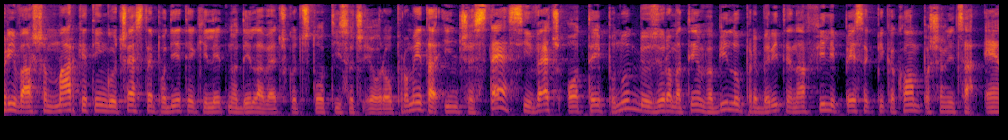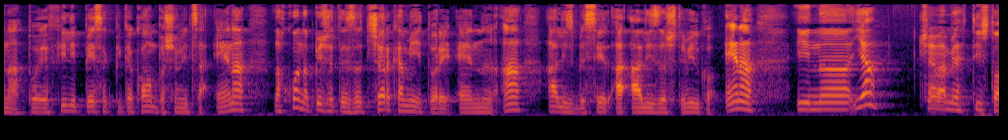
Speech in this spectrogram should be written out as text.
pri vašem marketingu, če ste podjetje, ki letno dela več kot 100 tisoč evrov prometa. In če ste si več o tej ponudbi oziroma tem vabilu, preberite na filipesek.com pošiljka 1. To je filipesek.com pošiljka 1. Lahko napišete z črkami, torej NA ali z, besed, ali z številko 1. In uh, ja. Če vam je tisto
